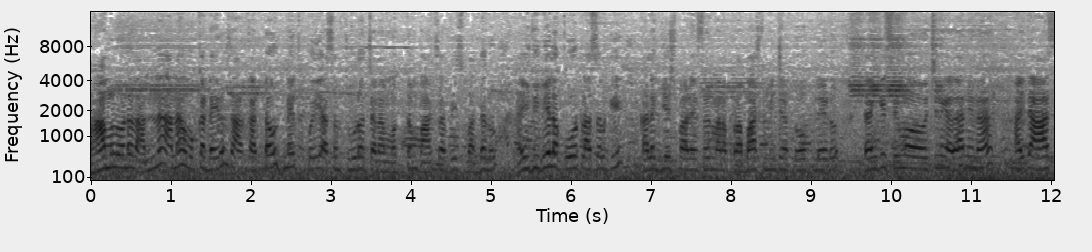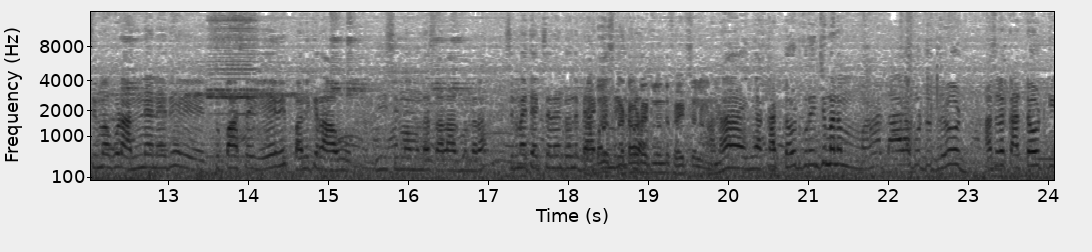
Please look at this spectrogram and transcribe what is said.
మామూలు ఉండదు. అన్న అన్న ఒక డైనోసార్ కట్అవుట్ నే పోయి అసలు చూడొచ్చు అన్న. మొత్తం బాక్స్ ఆఫీస్ బద్దలు. ఐదు వేల కోట్లు అసలుకి కలెక్ట్ చేసి పడేస్తుంది మన ప్రభాస్ మించిన తోపు లేడు. టంకీ సినిమా వచ్చింది కదా నేను అయితే ఆ సినిమా కూడా అన్ని అనేది తుపాస్తే ఏవి పనికి రావు ఈ సినిమా ముందర సలార్ ముందర. సినిమా అయితే ఎక్సలెంట్ ఉంది అన్నా ఇంకా కట్అవుట్ గురించి మనం మాట్లాడకూడదు అసలు కట్అవుట్కి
